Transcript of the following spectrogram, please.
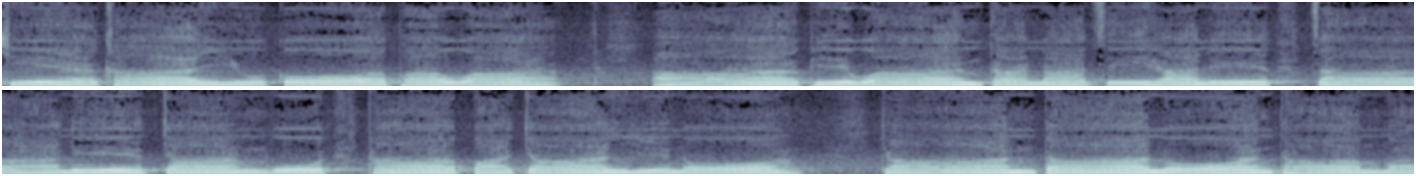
เชียคายอยู่โกภาวาอาภิวั นธนาสิหาลิจานิจังวุฒาปาจายโนจานตาโลนธรรมา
